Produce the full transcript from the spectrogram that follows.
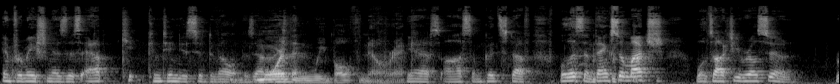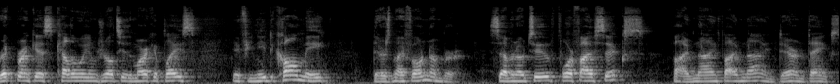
information as this app c- continues to develop. Is that More right? than we both know, Rick. Yes, awesome, good stuff. Well, listen, thanks so much. We'll talk to you real soon. Rick Brinkus, Keller Williams Realty, the Marketplace. If you need to call me, there's my phone number 702 456 5959. Darren, thanks.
